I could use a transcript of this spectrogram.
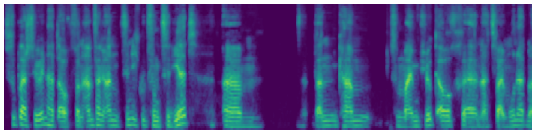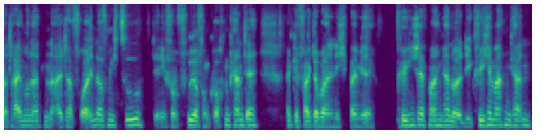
super schön, hat auch von Anfang an ziemlich gut funktioniert. Ähm, dann kam zu meinem Glück auch äh, nach zwei Monaten oder drei Monaten ein alter Freund auf mich zu, den ich von früher vom Kochen kannte, hat gefragt, ob er nicht bei mir Küchenchef machen kann oder die Küche machen kann.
